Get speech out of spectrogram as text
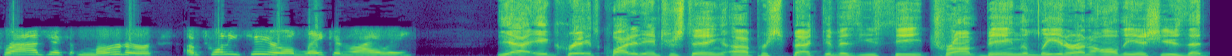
tragic murder of 22 year old Laken Riley. Yeah, it creates quite an interesting uh, perspective as you see Trump being the leader on all the issues that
